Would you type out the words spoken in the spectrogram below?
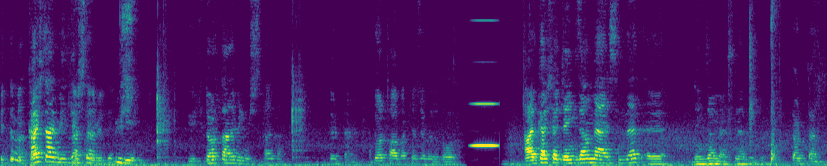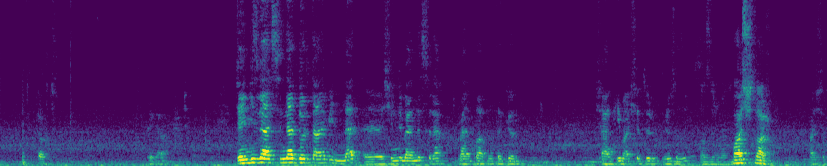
Bitti mi? Kaç tane bildin? Kaç tane bildi? Üç. İki. Dört tane bilmişiz kanka. Dört tane. Dört abi bak yazıyor böyle doğru. Arkadaşlar Cengizhan ve Ersinler e, Cengizhan ve Ersinler bildi. Dört tane. Dört. Tekrar. Cengiz ve Ersinler dört tane bildiler. E, şimdi bende sıra. Ben kulaklığı takıyorum. Şarkıyı başlatıyorum. Yunus hazır mısın? Hazırım ben. Başlar. Başlat.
